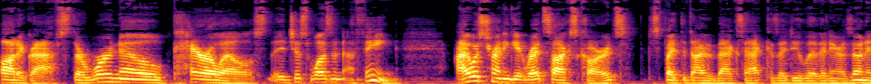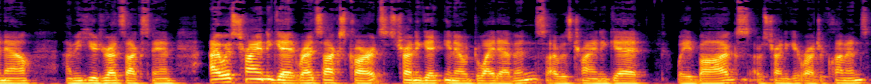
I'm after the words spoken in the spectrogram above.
autographs. There were no parallels. It just wasn't a thing. I was trying to get Red Sox cards, despite the Diamondbacks hat, because I do live in Arizona now. I'm a huge Red Sox fan. I was trying to get Red Sox cards. I was trying to get, you know, Dwight Evans. I was trying to get Wade Boggs. I was trying to get Roger Clemens.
